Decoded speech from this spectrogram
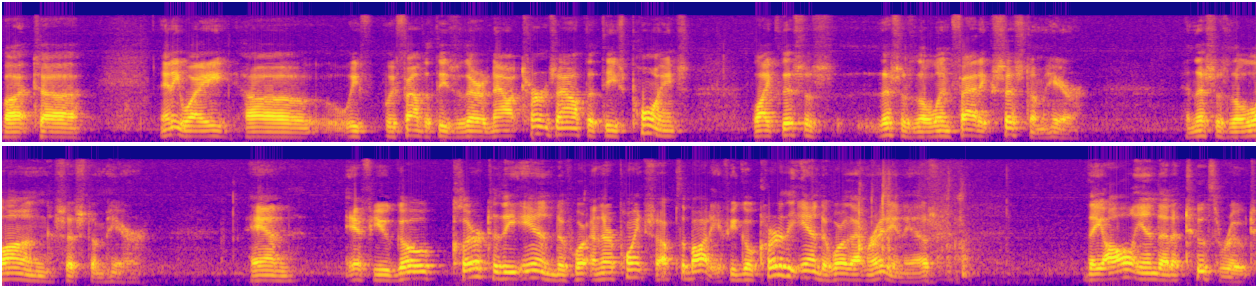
But uh, anyway, uh, we we found that these are there. Now it turns out that these points, like this is this is the lymphatic system here, and this is the lung system here. And if you go clear to the end of where, and there are points up the body, if you go clear to the end of where that meridian is, they all end at a tooth root.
